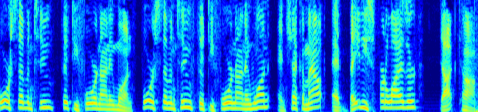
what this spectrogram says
472-5491, 472-5491, and check them out at beattysfertilizer.com.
